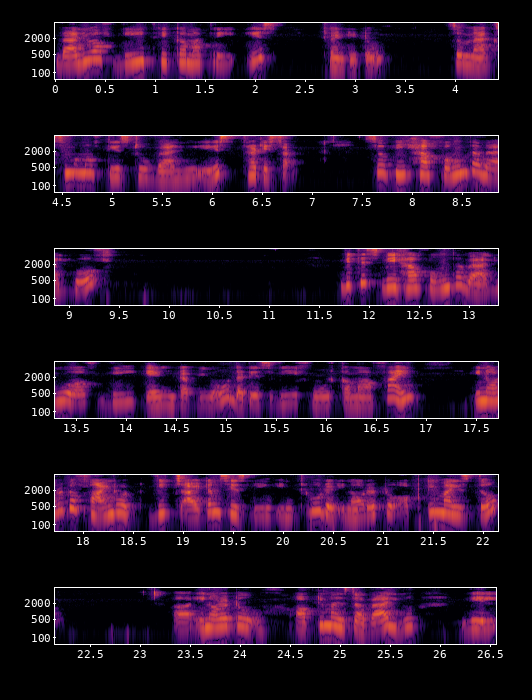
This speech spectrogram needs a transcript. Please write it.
value of V3 comma 3 is 22. So maximum of these two value is 37. So we have found the value of with this, we have found the value of VNW that is V4, comma 5 in order to find out which items is being included in order to optimize the uh, in order to optimize the value we'll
